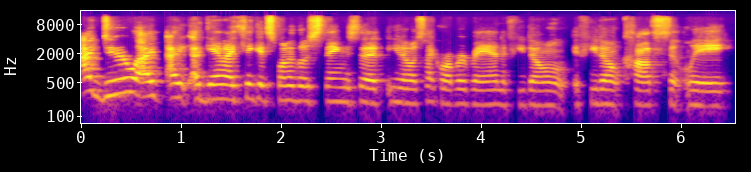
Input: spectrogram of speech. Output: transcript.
I do. I, I again, I think it's one of those things that you know, it's like rubber band. If you don't, if you don't constantly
